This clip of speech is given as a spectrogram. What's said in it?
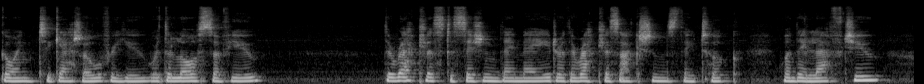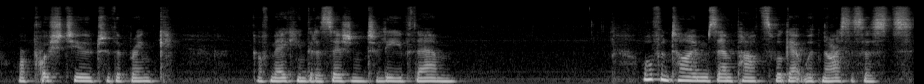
going to get over you or the loss of you, the reckless decision they made or the reckless actions they took when they left you or pushed you to the brink of making the decision to leave them. Oftentimes, empaths will get with narcissists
